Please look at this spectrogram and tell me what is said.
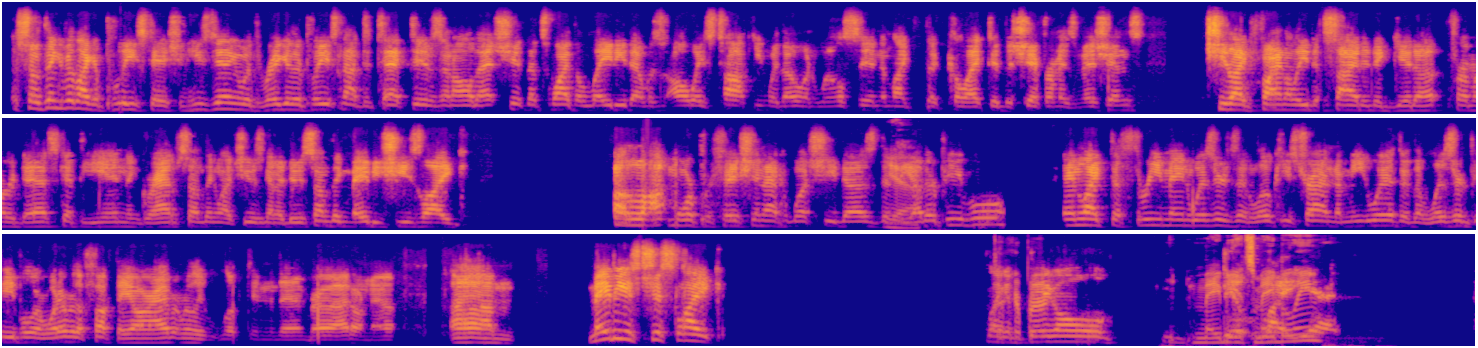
So think of it like a police station. He's dealing with regular police, not detectives and all that shit. That's why the lady that was always talking with Owen Wilson and like the collected the shit from his missions, she like finally decided to get up from her desk at the end and grab something like she was going to do something. Maybe she's like a lot more proficient at what she does than the other people. And like the three main wizards that Loki's trying to meet with, or the lizard people, or whatever the fuck they are. I haven't really looked into them, bro. I don't know. Um, maybe it's just like like a big old maybe it's like, Maybelline.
